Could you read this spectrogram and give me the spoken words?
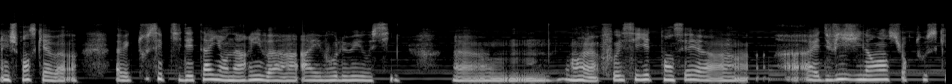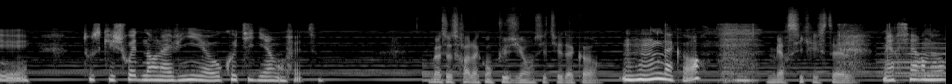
et je pense qu'avec tous ces petits détails, on arrive à évoluer aussi. Hem, voilà, faut essayer de penser à à être vigilant sur tout ce qui est tout ce qui est chouette dans la vie, heu, au quotidien, en fait. Bah, ce sera la conclusion, si tu es d'accord. Mmh d'accord. Merci Christelle. Merci Arnaud.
